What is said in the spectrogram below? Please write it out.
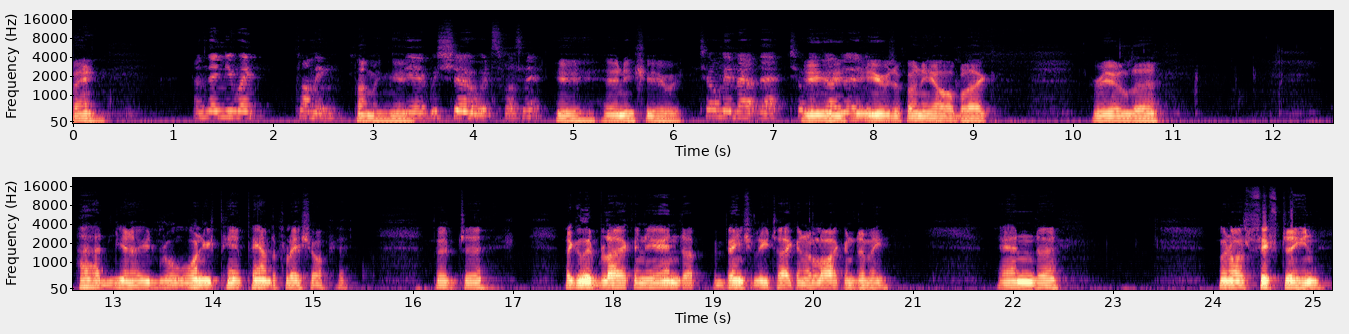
bang, And then you went plumbing. plumbing, yeah. Yeah, with Sherwood's, wasn't it? Yeah, Ernie Sherwood. Tell me about that. Tell me He, about Ernie. he was a funny old bloke. Real uh, hard, you know, he'd want his pound, pound of flesh off you. But uh, a good bloke, and he ended up eventually taking a liking to me. And uh, when I was 15,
